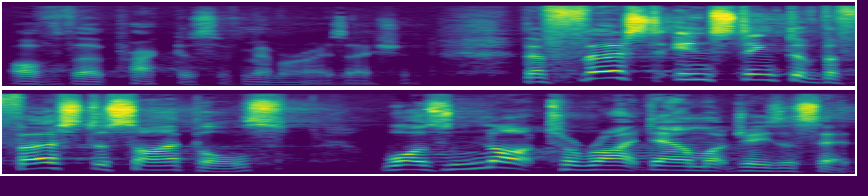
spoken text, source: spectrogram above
of the practice of memorization. The first instinct of the first disciples was not to write down what Jesus said.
